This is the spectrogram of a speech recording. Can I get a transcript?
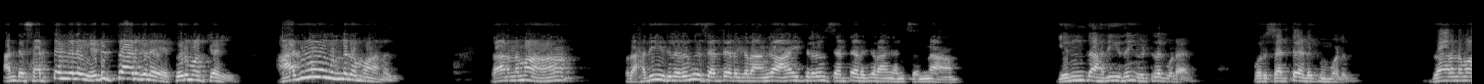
அந்த சட்டங்களை எடுத்தார்களே பெருமக்கள் அதுவும் உன்னதமானது. காரணமா ஒரு ஹதீதுல இருந்து செட்டை எடுக்கிறாங்க ஆயத்துல இருந்து செட்டை எடுக்கிறாங்கன்னு சொன்னா எந்த ஹதீதையும் விட்டுறக்கூடாது. ஒரு செட்டை எடுக்கும் பொழுது. உதாரணமா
